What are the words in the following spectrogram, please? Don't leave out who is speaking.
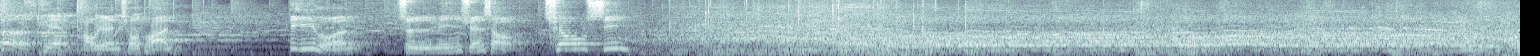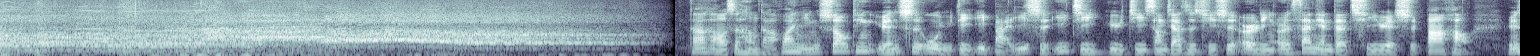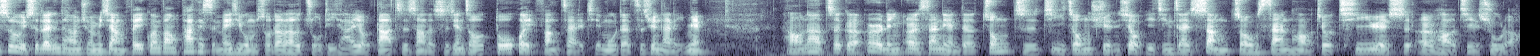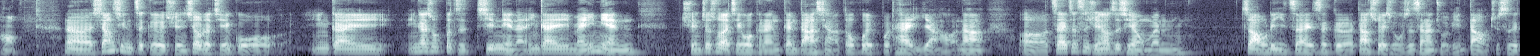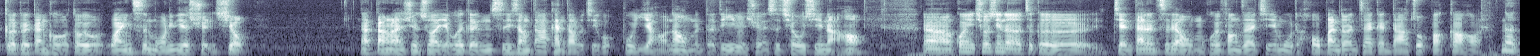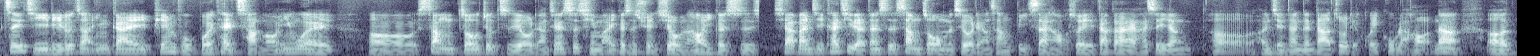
Speaker 1: 乐天桃园球团第一轮指名选手邱心。
Speaker 2: 大家好，我是汉达，欢迎收听《源氏物语》第一百一十一集，预计上架日期是二零二三年的七月十八号。《源氏物语》是乐天台湾全民向非官方 p a c k a g e 每集我们所聊到的主题还有大致上的时间轴，都会放在节目的资讯栏里面。好，那这个二零二三年的中职季中选秀已经在上周三哈，就七月十二号结束了哈。那相信这个选秀的结果。应该应该说不止今年了，应该每一年选秀出来结果可能跟大家想的都会不太一样哈。那呃，在这次选秀之前，我们照例在这个大数九五四三的主频道，就是各队单口都有玩一次模拟的选秀。那当然选出来也会跟实际上大家看到的结果不一样哈。那我们的第一轮选的是秋心呐哈。那关于秋心的这个简单的资料，我们会放在节目的后半段再跟大家做报告哈。那这一集理论上应该篇幅不会太长哦，因为呃上周就只有两件事情嘛，一个是选秀，然后一个是下半季开季了。但是上周我们只有两场比赛哈，所以大概还是一样呃很简单跟大家做一点回顾了哈。那呃。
